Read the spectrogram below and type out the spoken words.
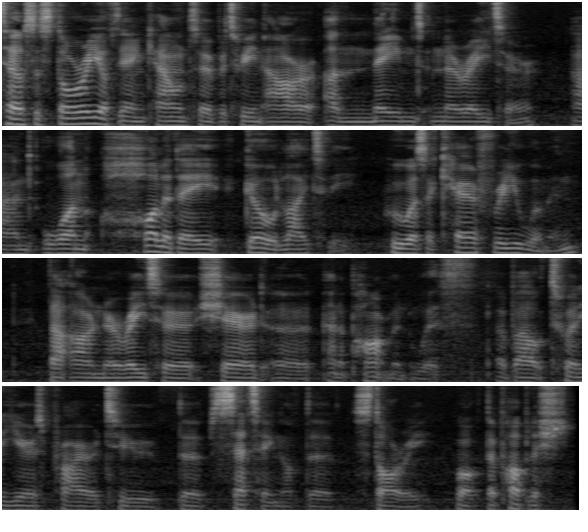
tells the story of the encounter between our unnamed narrator and one Holiday Golightly, who was a carefree woman that our narrator shared uh, an apartment with about 20 years prior to the setting of the story, well, the published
